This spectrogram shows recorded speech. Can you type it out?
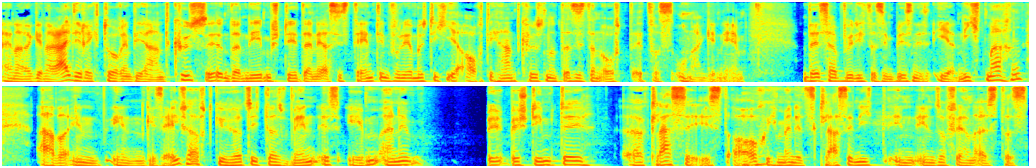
einer Generaldirektorin die Hand küsse und daneben steht eine Assistentin von ihr, müsste ich ihr auch die Hand küssen und das ist dann oft etwas unangenehm. Deshalb würde ich das im Business eher nicht machen. Aber in, in Gesellschaft gehört sich das, wenn es eben eine be bestimmte äh, Klasse ist auch. Ich meine jetzt Klasse nicht in, insofern, als das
